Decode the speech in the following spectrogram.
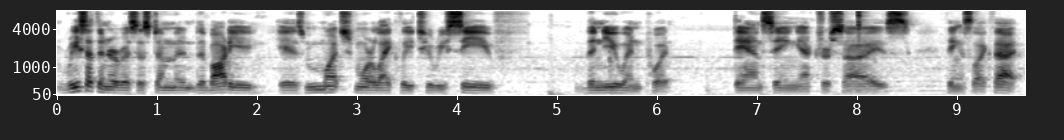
reset the nervous system then the body is much more likely to receive the new input dancing exercise things like that.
